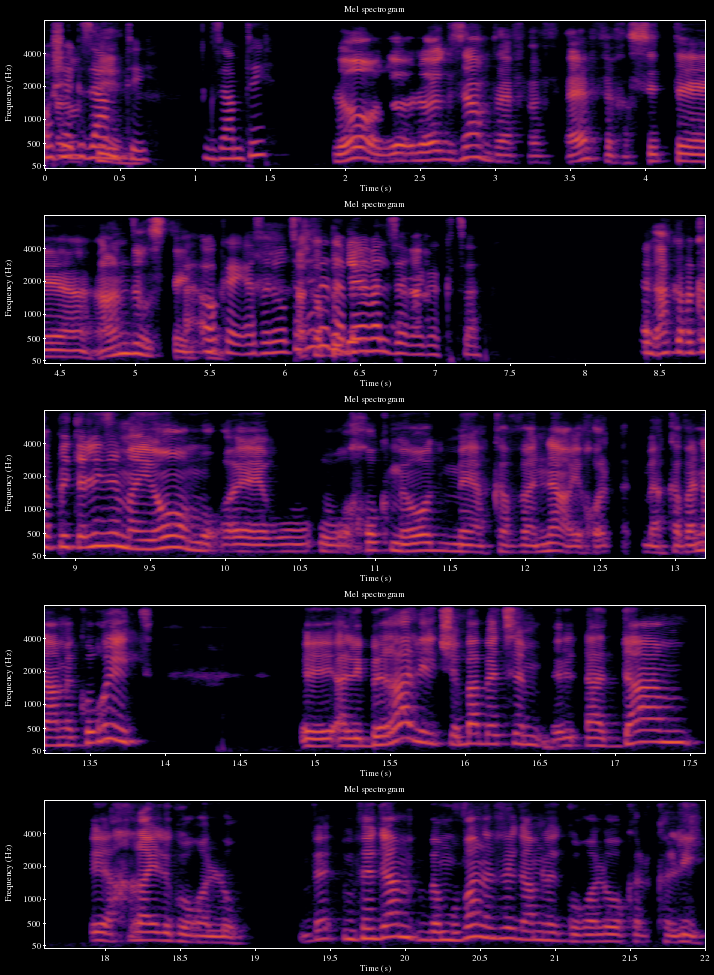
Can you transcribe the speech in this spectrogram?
או שהגזמתי. הגזמתי? לא, לא, לא הגזמת, ההפך, עשית understatement. אה, אוקיי, אז אני רוצה שתדבר על זה רגע קצת. כן, הקפיטליזם היום הוא, אה, הוא, רחוק מאוד מהכוונה, יכול, מהכוונה המקורית, אה, הליברלית, שבה בעצם אדם אחראי לגורלו, וגם, במובן הזה גם לגורלו הכלכלי.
